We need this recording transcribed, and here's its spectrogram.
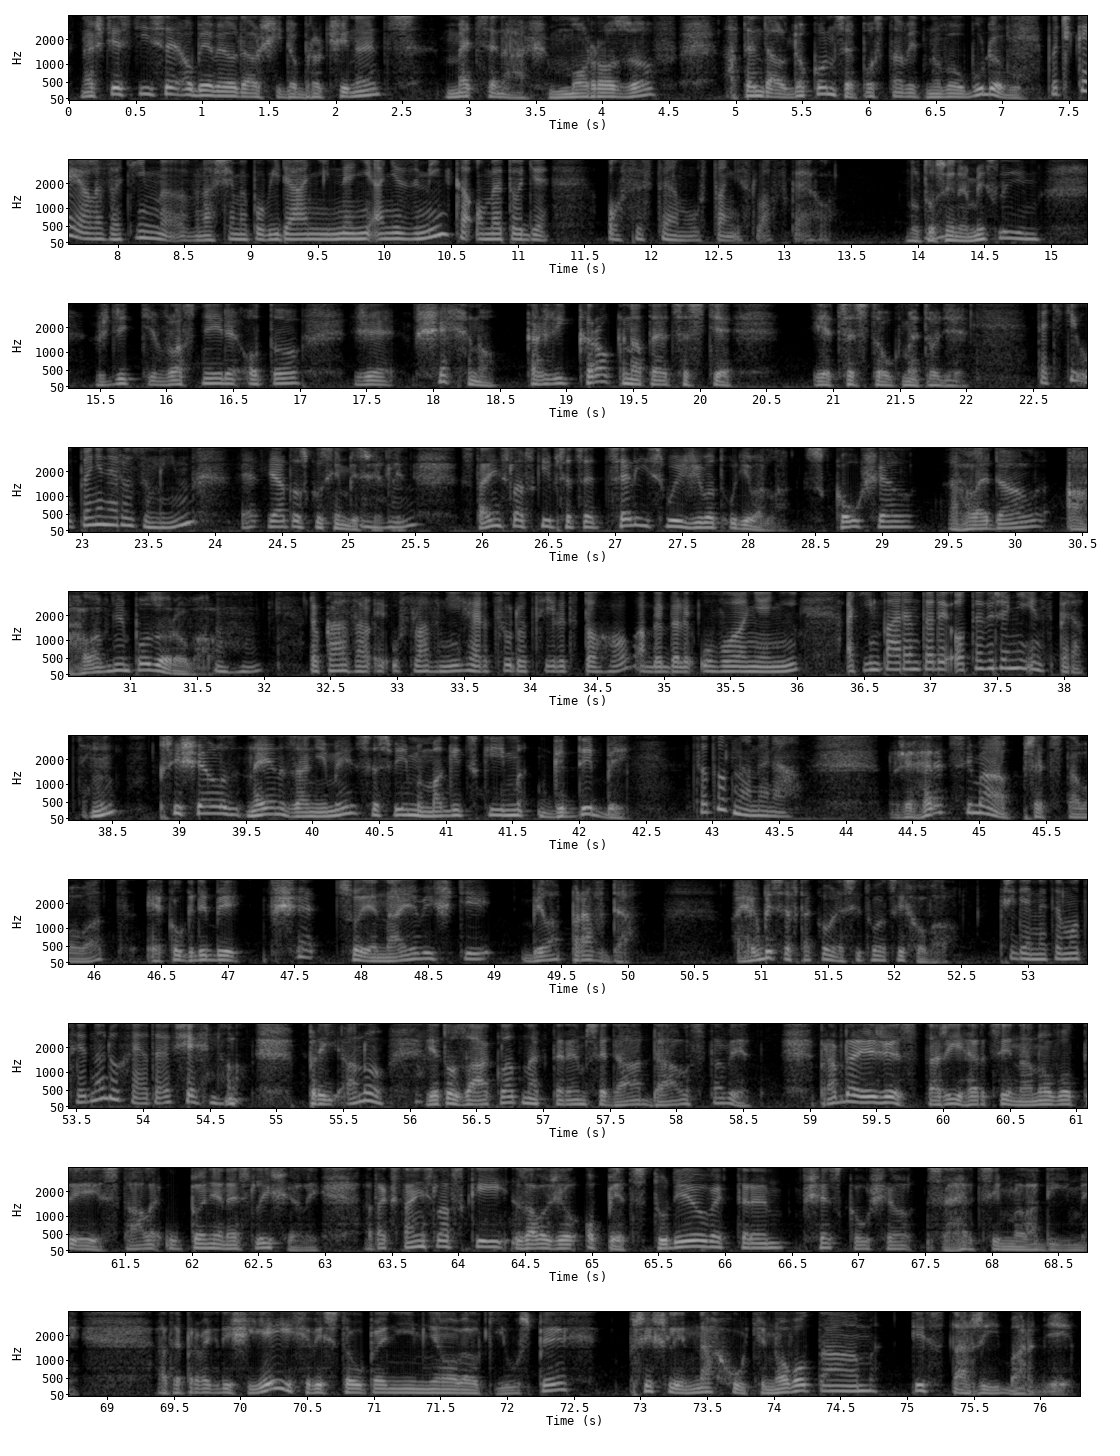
Naštěstí se objevil další dobročinec, mecenáš Morozov a ten dal dokonce postavit novou budovu. Počkej, ale zatím v našem povídání není ani zmínka o metodě, o systému Stanislavského. No to si nemyslím. Vždyť vlastně jde o to, že všechno, každý krok na té cestě je cestou k metodě. Teď ti úplně nerozumím. Já to zkusím vysvětlit. Mm-hmm. Stanislavský přece celý svůj život u divadla zkoušel, hledal a hlavně pozoroval. Mm-hmm. Dokázal i u slavných herců docílit toho, aby byli uvolnění a tím pádem tedy otevření inspiraci. Hmm? Přišel nejen za nimi se svým magickým kdyby. Co to znamená? No, že herec si má představovat, jako kdyby vše, co je na jevišti, byla pravda. A jak by se v takové situaci choval? Přijde mi to moc jednoduché, to je všechno. Prý ano, je to základ, na kterém se dá dál stavět. Pravda je, že staří herci na novoty stále úplně neslyšeli. A tak Stanislavský založil opět studio, ve kterém vše zkoušel s herci mladými. A teprve když jejich vystoupení mělo velký úspěch, přišli na chuť novotám i staří bardi.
